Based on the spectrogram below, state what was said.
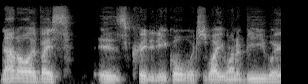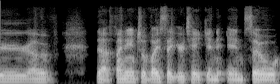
not all advice is created equal, which is why you want to be aware of the financial advice that you're taking. And so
